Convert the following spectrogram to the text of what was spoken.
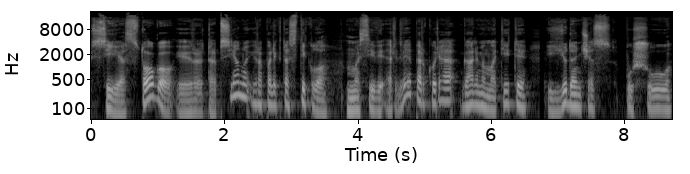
sijas stogo ir tarp sienų yra palikta stiklo masyvi erdvė, per kurią galime matyti judančias pušų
